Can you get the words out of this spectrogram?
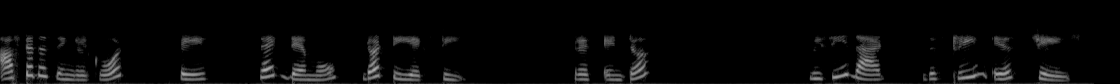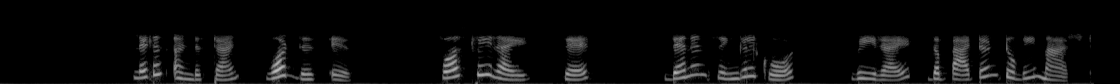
after the single quote space seddemo.txt. Press enter. We see that the stream is changed. Let us understand what this is. First we write sed, then in single quote we write the pattern to be matched.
